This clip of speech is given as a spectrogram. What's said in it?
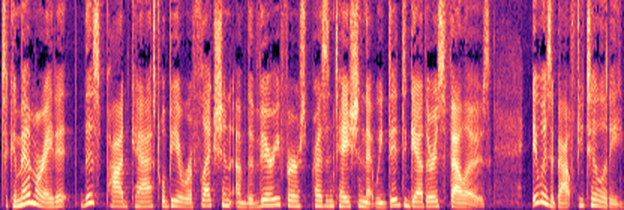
To commemorate it, this podcast will be a reflection of the very first presentation that we did together as fellows. It was about futility.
